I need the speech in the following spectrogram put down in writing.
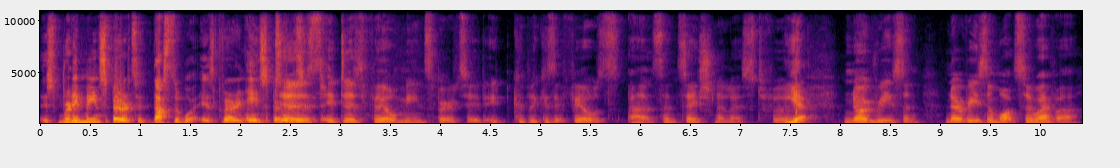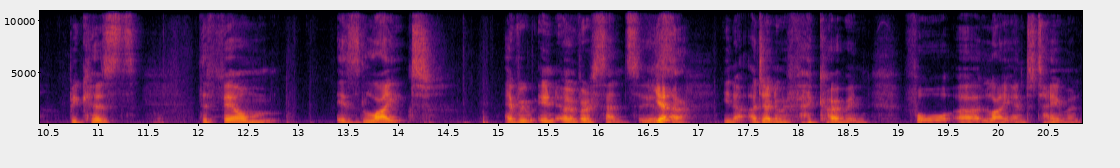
It's really mean spirited. That's the word. It's very mean spirited. It does. It does feel mean spirited. It could because it feels uh, sensationalist for Yeah. no reason, no reason whatsoever. Because the film is light, every in over senses. Yeah. You know, I don't know if they're going for uh, light entertainment,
